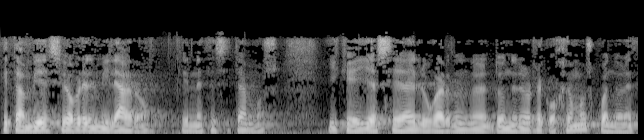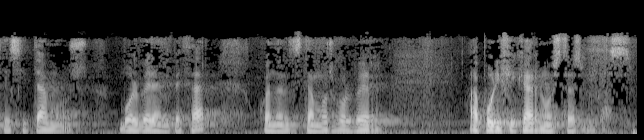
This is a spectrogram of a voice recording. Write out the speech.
que también se obre el milagro que necesitamos y que ella sea el lugar donde, donde, nos recogemos cuando necesitamos volver a empezar, cuando necesitamos volver a purificar nuestras vidas.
